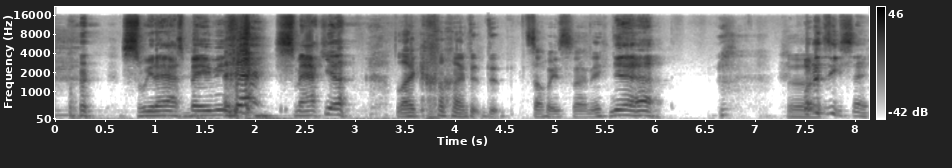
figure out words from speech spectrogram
Sweet ass baby, smack ya. Like on It's Always Sunny. Yeah. Uh, What does he say?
